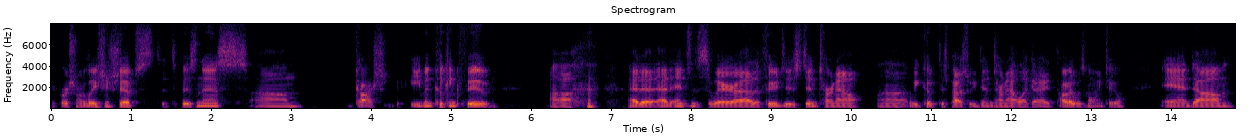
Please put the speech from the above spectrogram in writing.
your personal relationships, it's business, um, gosh, even cooking food. Uh, had a had an instance where uh, the food just didn't turn out. Uh, we cooked this past week, didn't turn out like I thought it was going to, and um,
